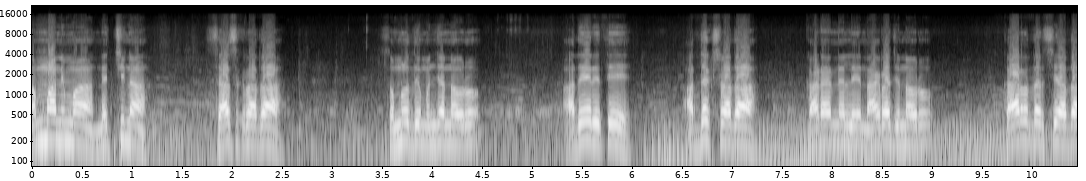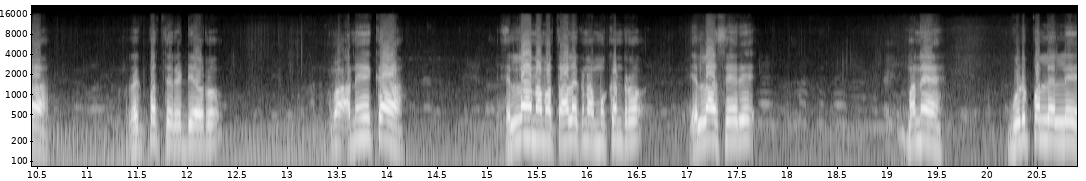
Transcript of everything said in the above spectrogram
ನಮ್ಮ ನಿಮ್ಮ ನೆಚ್ಚಿನ ಶಾಸಕರಾದ ಸಮೃದ್ಧಿ ಮಂಜಣ್ಣವರು ಅದೇ ರೀತಿ ಅಧ್ಯಕ್ಷರಾದ ಕಾಡಾನಲ್ಲಿ ನಾಗರಾಜನವರು, ಕಾರ್ಯದರ್ಶಿಯಾದ ರಘುಪತಿ ರೆಡ್ಡಿಯವರು ಅವರು ಅನೇಕ ಎಲ್ಲ ನಮ್ಮ ತಾಲೂಕಿನ ಮುಖಂಡರು ಎಲ್ಲ ಸೇರಿ ಮನೆ ಗುಡುಪಲ್ಲಲ್ಲಿ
